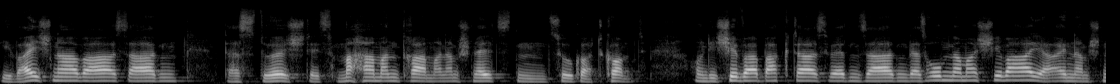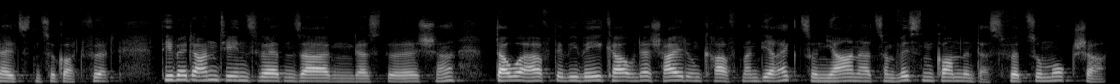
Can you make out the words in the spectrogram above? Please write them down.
die Vaishnavas sagen, dass durch das Mahamantra man am schnellsten zu Gott kommt. Und die Shiva Bhaktas werden sagen, dass Om Namah Shivaya einen am schnellsten zu Gott führt. Die Vedantins werden sagen, dass durch ja, dauerhafte Viveka, Unterscheidung, Kraft man direkt zu Jnana, zum Wissen kommt und das führt zu Moksha.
